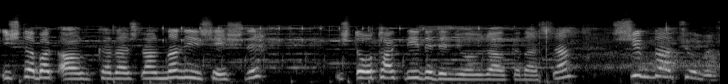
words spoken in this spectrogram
işte bak arkadaşlar Nani'yi seçti. İşte o taktiği de deniyoruz arkadaşlar. Şimdi açıyoruz.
